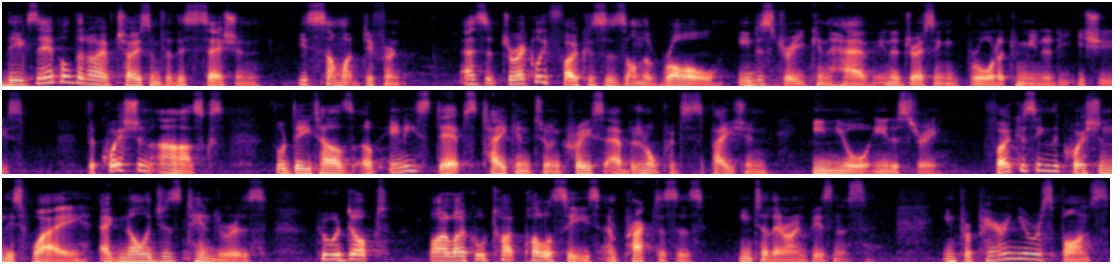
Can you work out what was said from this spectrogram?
The example that I have chosen for this session is somewhat different as it directly focuses on the role industry can have in addressing broader community issues. The question asks for details of any steps taken to increase Aboriginal participation in your industry. Focusing the question this way acknowledges tenderers who adopt buy local type policies and practices into their own business. In preparing your response,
